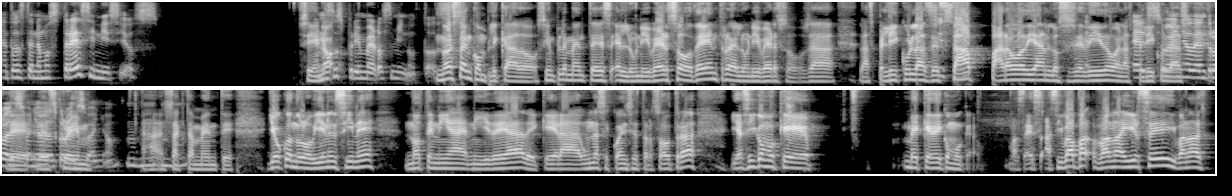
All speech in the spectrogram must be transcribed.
Entonces tenemos tres inicios. Sí, en no, esos primeros minutos. No es tan complicado, simplemente es el universo dentro del universo. O sea, las películas de Stab parodian lo sucedido en las películas. El sueño dentro del sueño dentro del sueño. Exactamente. Yo cuando lo vi en el cine no tenía ni idea de que era una secuencia tras otra. Y así como que me quedé como que. Así van a irse y van a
